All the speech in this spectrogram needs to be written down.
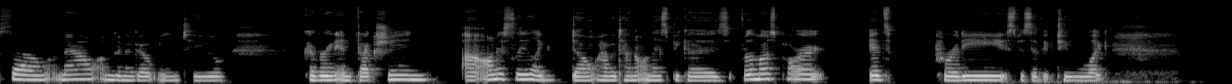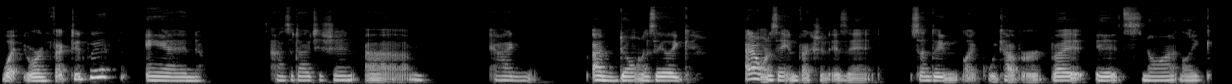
So, now I'm gonna go into covering infection. I honestly like don't have a ton on this because for the most part, it's pretty specific to like what you're infected with. And as a dietitian, um, I I don't want to say like I don't want to say infection isn't something like we cover, but it's not like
